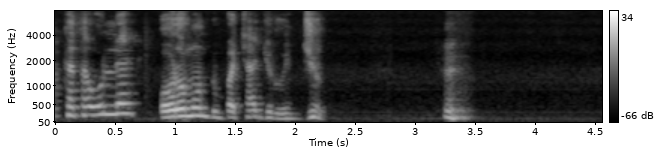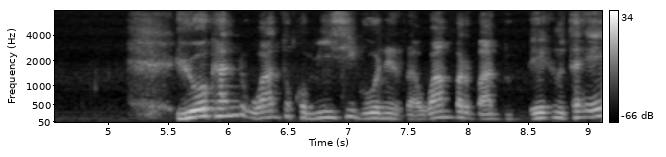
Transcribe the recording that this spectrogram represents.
akka ta'ullee Oromoon dubbachaa jiru hin jiru. Yookaan waan tokko miisii goonirra waan barbaaddu beeknu ta'ee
